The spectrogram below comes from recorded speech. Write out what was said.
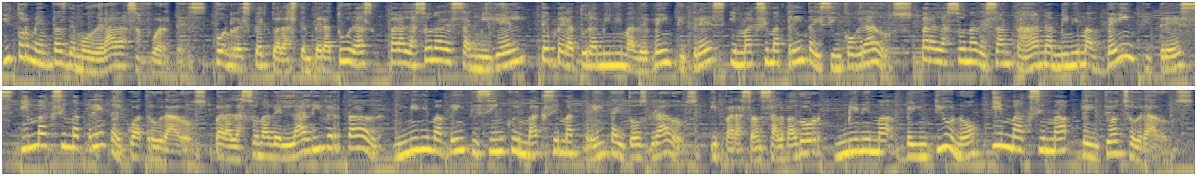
y tormentas de moderadas a fuertes. Con respecto a las temperaturas, para la zona de San Miguel, temperatura mínima de 23 y máxima 35 grados. Para la zona de Santa Ana, mínima 23 y máxima 34 grados. Para la zona de La Libertad, mínima 25 y máxima 32 grados. Y para San Salvador, mínima 21 y máxima 28 grados.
